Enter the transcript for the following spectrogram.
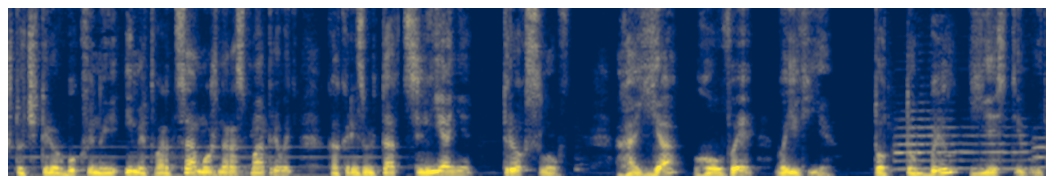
что четырехбуквенное имя Творца можно рассматривать как результат слияния трех слов «Гая, Гове, Ваихье» – «Тот, кто был, есть и будет».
